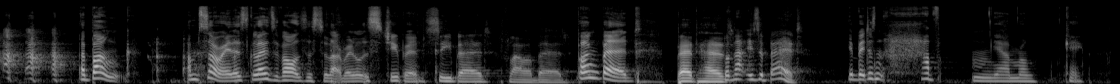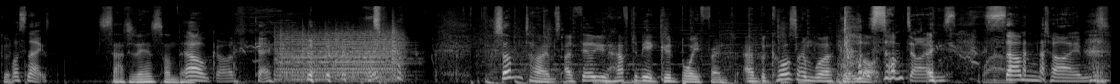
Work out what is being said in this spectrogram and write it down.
a bunk. I'm sorry. There's loads of answers to that riddle. It's stupid. Seabed, flower bed. Bunk bed. Bed head. But that is a bed. Yeah, but it doesn't have. Mm, yeah, I'm wrong. Okay. Good. What's next? Saturday and Sunday. Oh god. Okay. Sometimes I feel you have to be a good boyfriend, and because I'm working a lot, Sometimes. Sometimes.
